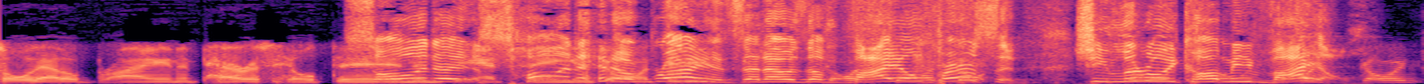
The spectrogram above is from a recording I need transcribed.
Soledad O'Brien and Paris Hilton. and Soledad, and Soledad going to O'Brien these- said I was a going- vile going- person. She literally going- called me vile. going-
